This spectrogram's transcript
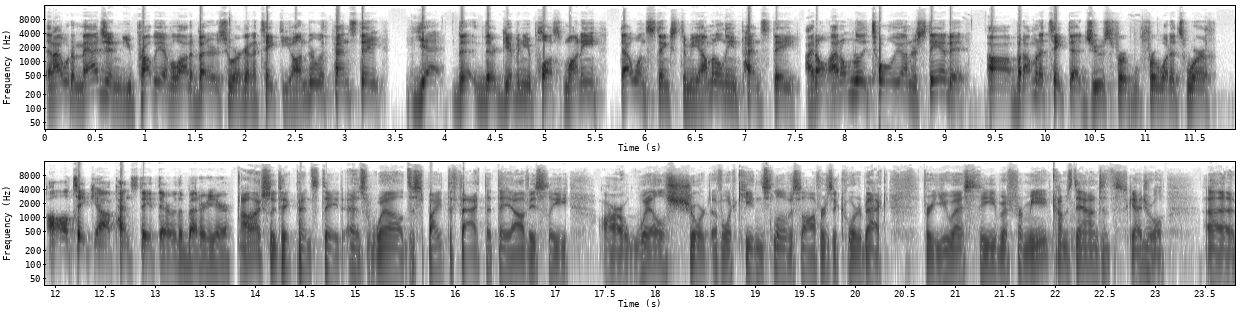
And I would imagine you probably have a lot of bettors who are going to take the under with Penn State. Yet the, they're giving you plus money. That one stinks to me. I'm going to lean Penn State. I don't I don't really totally understand it, uh, but I'm going to take that juice for for what it's worth. I'll, I'll take uh, Penn State there with a better year. I'll actually take Penn State as well, despite the fact that they obviously are well short of what Kedon Slovis offers at quarterback for USC. But for me, it comes down to the schedule. Uh,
